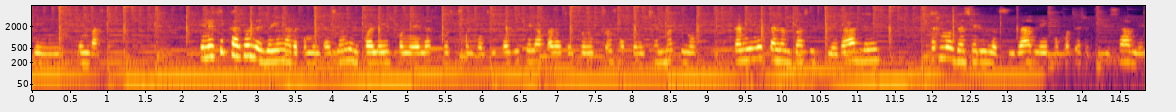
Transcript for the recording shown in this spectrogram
se envasan. En este caso les doy una recomendación el cual es poner las cosas en bolsitas de tela para que el producto se aproveche al máximo. También están los vasos plegables, termos de acero inoxidable, popotes reutilizables,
